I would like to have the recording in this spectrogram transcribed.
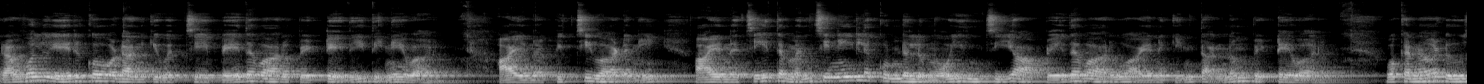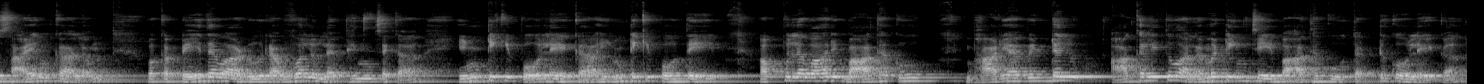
రవ్వలు ఏరుకోవడానికి వచ్చే పేదవారు పెట్టేది తినేవారు. ఆయన పిచ్చివాడని ఆయన చేత మంచినీళ్ళ కుండలు మోయించి ఆ పేదవారు ఆయనకింత అన్నం పెట్టేవారు. ఒకనాడు సాయంకాలం ఒక పేదవాడు రవ్వలు లభించక ఇంటికి పోలేక ఇంటికి పోతే అప్పులవారి బాధకు భార్యాబిడ్డలు ఆకలితో అలమటించే బాధకు తట్టుకోలేక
